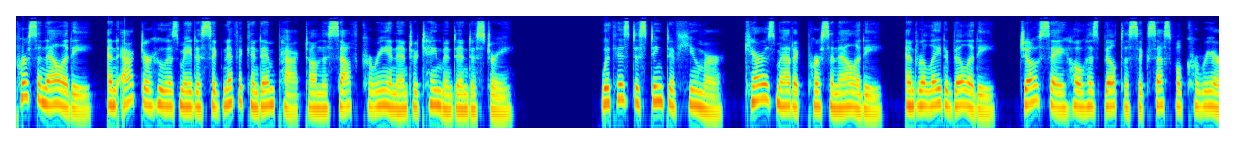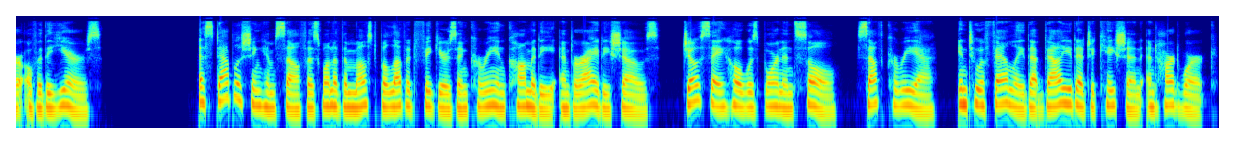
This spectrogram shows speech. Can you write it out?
Personality, an actor who has made a significant impact on the South Korean entertainment industry. With his distinctive humor, charismatic personality, and relatability, Jo Se-ho has built a successful career over the years. Establishing himself as one of the most beloved figures in Korean comedy and variety shows, Jo Se-ho was born in Seoul, South Korea, into a family that valued education and hard work.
